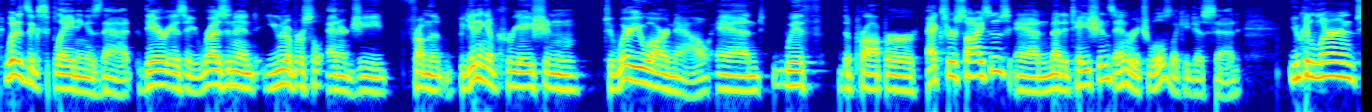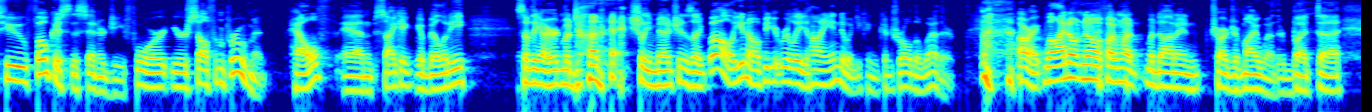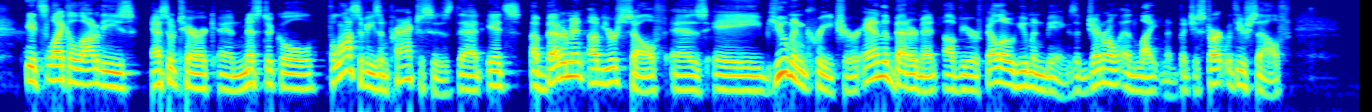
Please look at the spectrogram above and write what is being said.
what, it's explaining is that there is a resonant universal energy from the beginning of creation to where you are now, and with the proper exercises and meditations and rituals, like you just said, you can learn to focus this energy for your self improvement, health, and psychic ability. Something I heard Madonna actually mention is like, well, you know, if you get really high into it, you can control the weather. All right. Well, I don't know if I want Madonna in charge of my weather, but uh, it's like a lot of these esoteric and mystical philosophies and practices that it's a betterment of yourself as a human creature and the betterment of your fellow human beings, a general enlightenment. But you start with yourself.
